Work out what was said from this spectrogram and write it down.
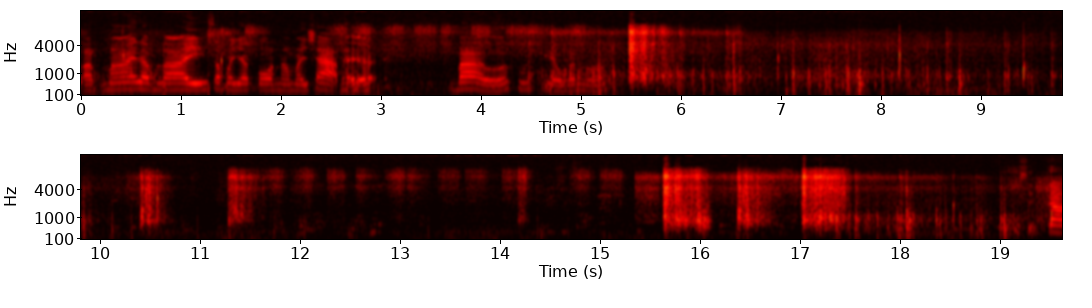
ตัดไทำลายทรัพยากรธรรมชาติ บ้าเหรอมันเกี่ยวกันเหรอสิบเก้า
